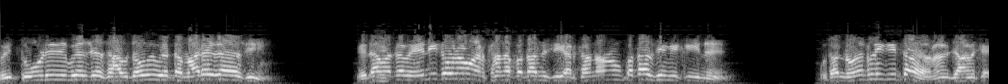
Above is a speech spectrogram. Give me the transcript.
ਵੀ ਤੂੰਬੜੀ ਦੀ ਵੇਲ ਜੇ ਸਾਬਤ ਹੋ ਗਈ ਤਾਂ ਮਾਰੇ ਗਏ ਸੀ ਇਹਦਾ ਮਤਲਬ ਇਹ ਨਹੀਂ ਕਿ ਉਹਨਾਂ ਨੂੰ ਅਰਥਾਂ ਦਾ ਪਤਾ ਨਹੀਂ ਸੀ। ਅਰਥਾਂ ਦਾ ਉਹਨਾਂ ਪਤਾ ਸੀ ਵੀ ਕੀ ਨੇ। ਉਹ ਤਾਂ ਨੋਇੰਗਲੀ ਕੀਤਾ ਹੋਇਆ ਉਹਨਾਂ ਨੇ ਜਾਣ ਕੇ।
